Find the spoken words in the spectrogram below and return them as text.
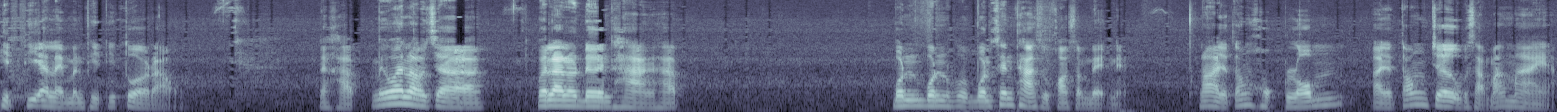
ผิดที่อะไรมันผิดที่ตัวเรานะครับ ไม่ว่าเราจะเวลาเราเดินทางครับ บนบนบนเส้นทางสู่ความสำเร็จเนี่ยเราอาจจะต้องหกล้ม อาจจะต้องเจออุปสรรคมากมายอะ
